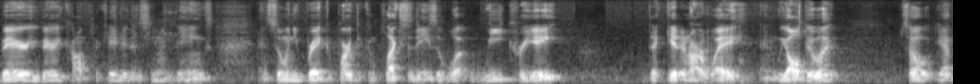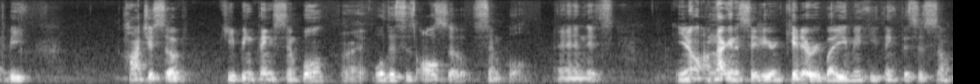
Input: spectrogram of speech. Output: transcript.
very, very complicated as human beings. And so when you break apart the complexities of what we create that get in our way, and we all do it, so you have to be conscious of keeping things simple. Right. Well, this is also simple. And it's, you know, I'm not going to sit here and kid everybody and make you think this is some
